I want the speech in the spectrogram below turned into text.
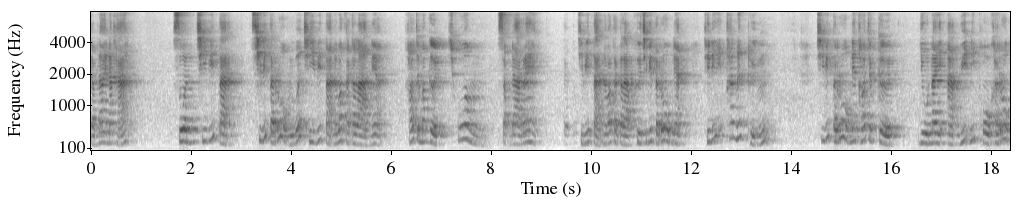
จำได้นะคะ ส่วนชีวิตะชีวิตตรูปหรือว่าชีวิตะนวกกลาบเนี่ยเขาจะมาเกิดช่วง สัปดาห์แรกแต่ชีวิตะนวกกลาบคือชีวิตตรูปเนี่ยทีนี้ถ้านึกถึงชีวิตรูปเนี่ยเขาจะเกิดอยู่ในอวินิโพครูป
